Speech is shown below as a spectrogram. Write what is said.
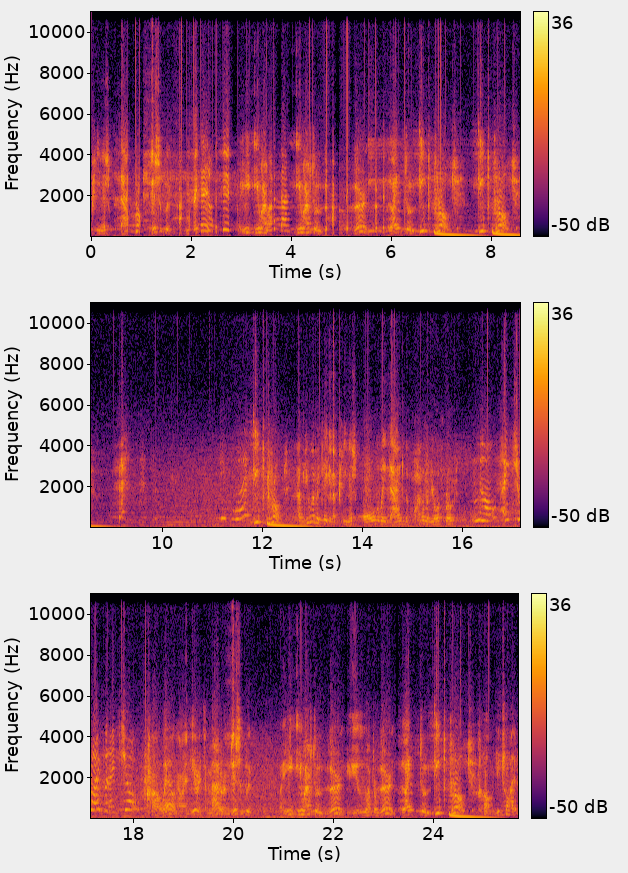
penis down. Discipline. You, you have you have to learn like to deep throat. Deep throat. Deep what? Deep throat. Have you ever taken a penis all the way down to the bottom of your throat? No, I tried, but I choked. Ah, well, now and here it's a matter of discipline. You, you have to learn. You, you have to learn like to deep throat. Come, you try it.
